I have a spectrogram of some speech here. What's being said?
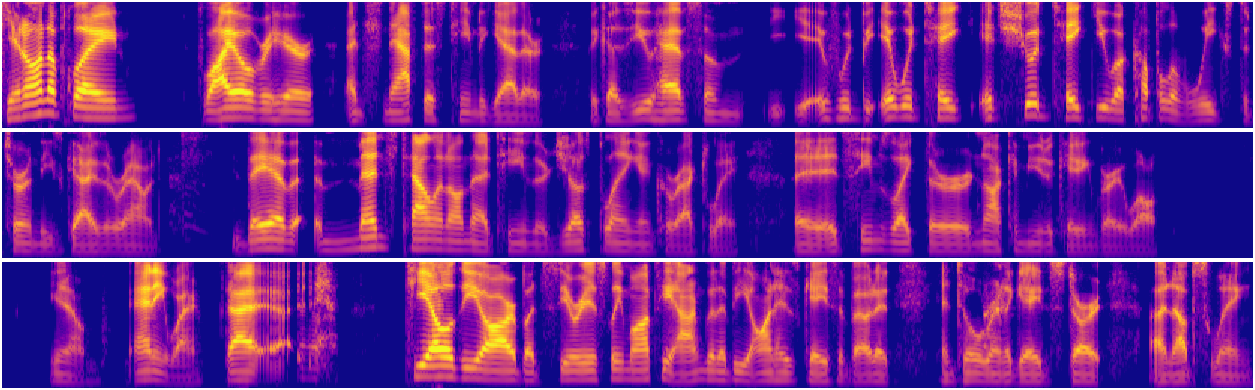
Get on a plane, fly over here, and snap this team together because you have some. It would be. It would take. It should take you a couple of weeks to turn these guys around. They have immense talent on that team. They're just playing incorrectly. It seems like they're not communicating very well. You know. Anyway, that uh, Yeah. TLDR. But seriously, Monte, I'm going to be on his case about it until Renegades start an upswing.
